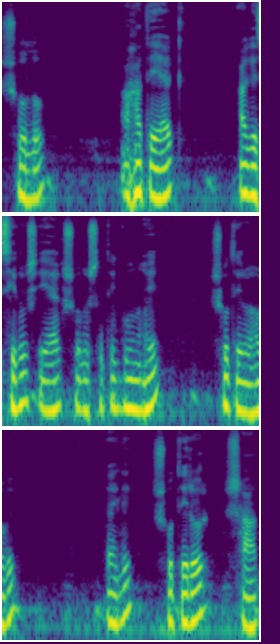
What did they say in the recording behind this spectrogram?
ষোলো। হাতে এক, আগে ছিল সে এক, ষোলোর সাথে গুণ হয়ে সতেরো হবে। তাইলে সতেরোর সাত।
